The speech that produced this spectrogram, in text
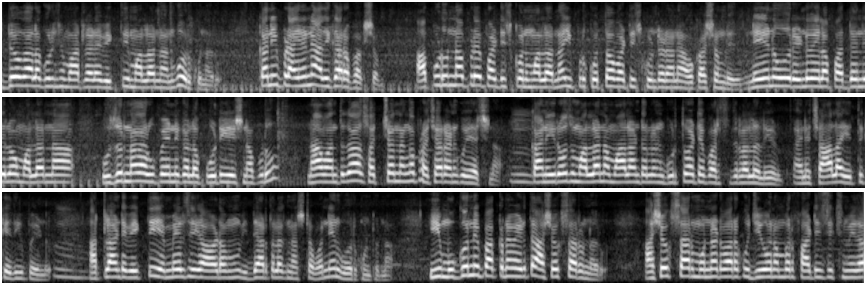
ఉద్యోగాల గురించి మాట్లాడే వ్యక్తి మల్లన్నను కోరుకున్నారు. కానీ ఇప్పుడు ఆయననే అధికార పక్షం. అప్పుడు ఉన్నప్పుడే పట్టించుకొని మల్లన్న ఇప్పుడు కొత్త పట్టించుకుంటాడనే అవకాశం లేదు. నేను రెండు వేల పద్దెనిమిదిలో మల్లన్న హుజూర్ నగర్ ఉప ఎన్నికల్లో పోటీ చేసినప్పుడు నా వంతుగా స్వచ్ఛందంగా ప్రచారానికి వచ్చిన కానీ ఈరోజు మల్లన్న మాలాంటి వాళ్ళని గుర్తుపట్టే పరిస్థితులలో లేడు. ఆయన చాలా ఎత్తుకు ఎదిగిపోయాడు. అట్లాంటి వ్యక్తి ఎమ్మెల్సీ కావడం విద్యార్థులకు నష్టం అని నేను కోరుకుంటున్నా. ఈ ముగ్గురిని పక్కన పెడితే అశోక్ సార్ ఉన్నారు. అశోక్ సార్ మొన్నటి వరకు జీవో నంబర్ ఫార్టీ సిక్స్ మీద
